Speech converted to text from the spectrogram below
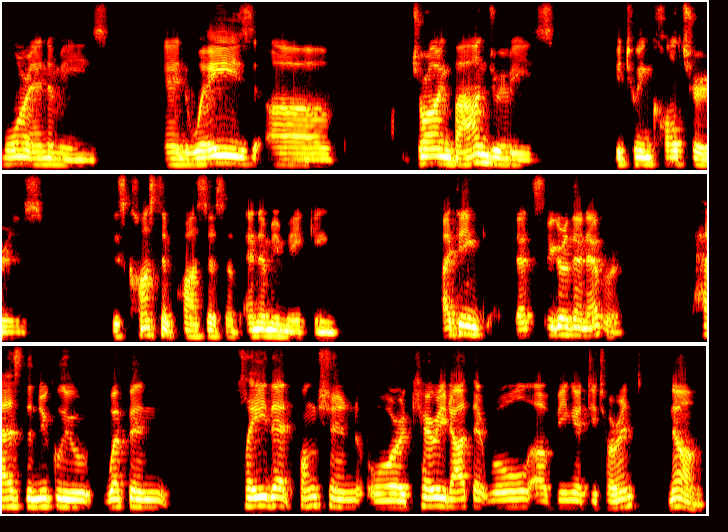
more enemies and ways of drawing boundaries between cultures, this constant process of enemy making. I think that's bigger than ever. Has the nuclear weapon played that function or carried out that role of being a deterrent? No,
